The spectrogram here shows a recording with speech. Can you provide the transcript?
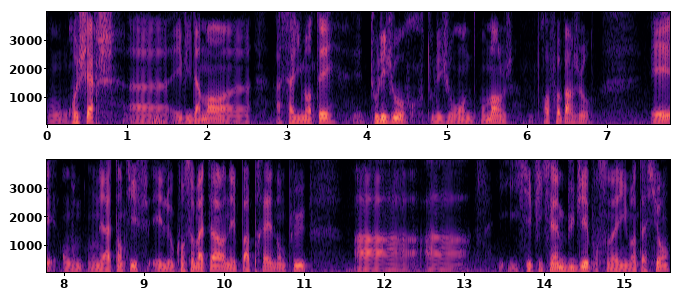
on recherche euh, évidemment euh, à s'alimenter tous les jours. Tous les jours, on, mange trois fois par jour, et on, est attentif. Et le consommateur n'est pas prêt non plus à, il s'est fixé un budget pour son alimentation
